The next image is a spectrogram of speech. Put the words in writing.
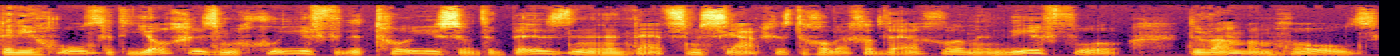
that he holds that the Yoch is Mechuyev for the toys of the Bezdin, and that's Mesiachis to Cholechad Ve'echon, and therefore the Rambam holds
